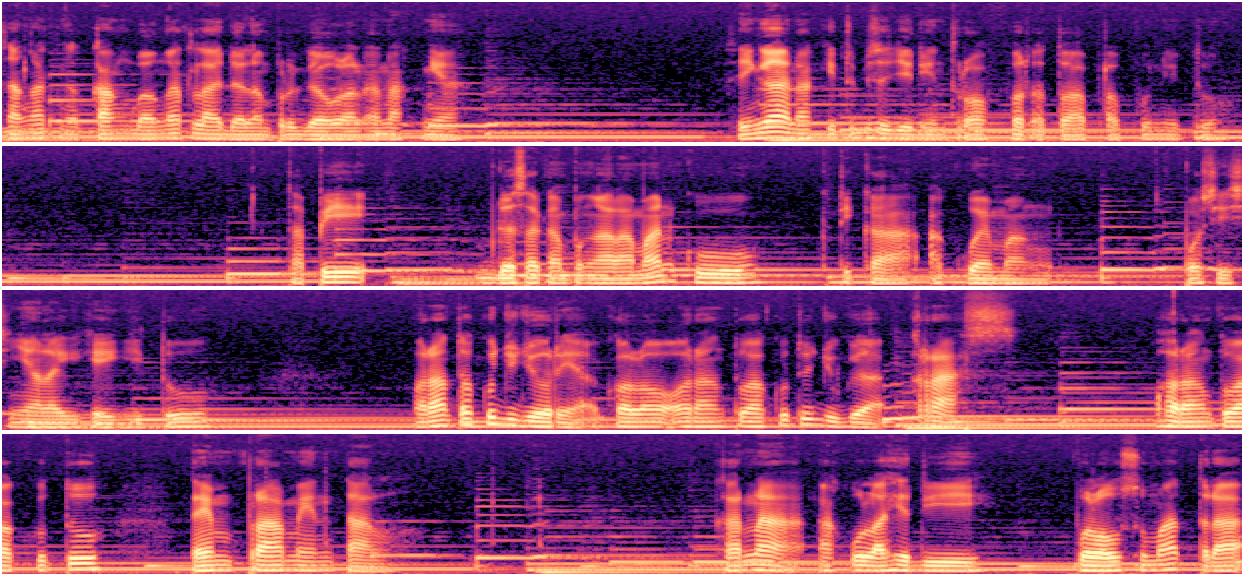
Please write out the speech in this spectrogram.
sangat ngekang banget lah dalam pergaulan anaknya. Sehingga anak itu bisa jadi introvert atau apa pun itu. Tapi berdasarkan pengalamanku ketika aku emang posisinya lagi kayak gitu orang tua aku jujur ya kalau orang tua aku tuh juga keras. Orang tua aku tuh temperamental. Karena aku lahir di Pulau Sumatera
